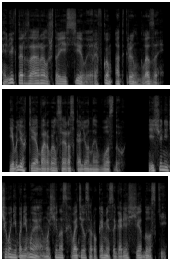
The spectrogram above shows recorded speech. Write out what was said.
Виктор заорал, что есть силы, рывком открыл глаза, и в легкие ворвался раскаленный воздух. Еще ничего не понимая, мужчина схватился руками за горящие доски,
